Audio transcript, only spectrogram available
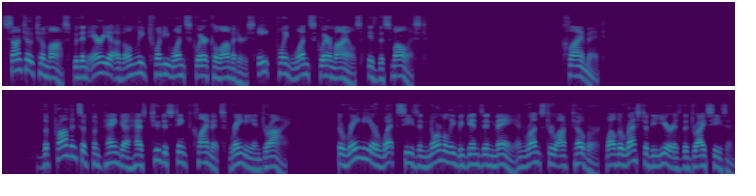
Santo Tomas, with an area of only 21 square kilometers 8.1 square miles, is the smallest. Climate the province of Pampanga has two distinct climates, rainy and dry. The rainy or wet season normally begins in May and runs through October, while the rest of the year is the dry season.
